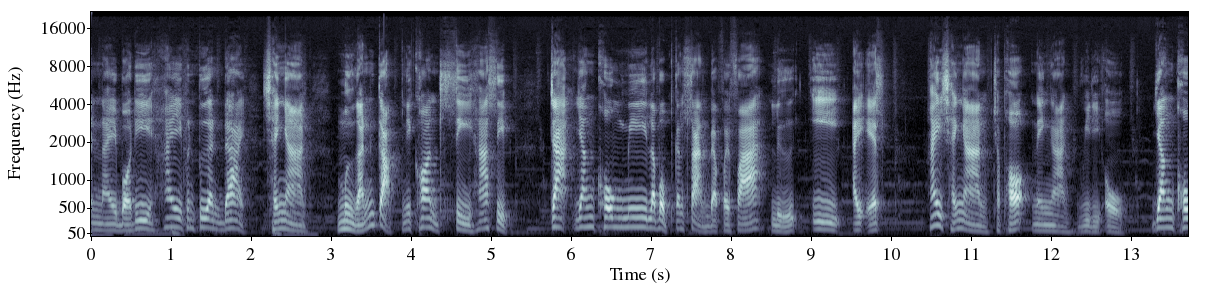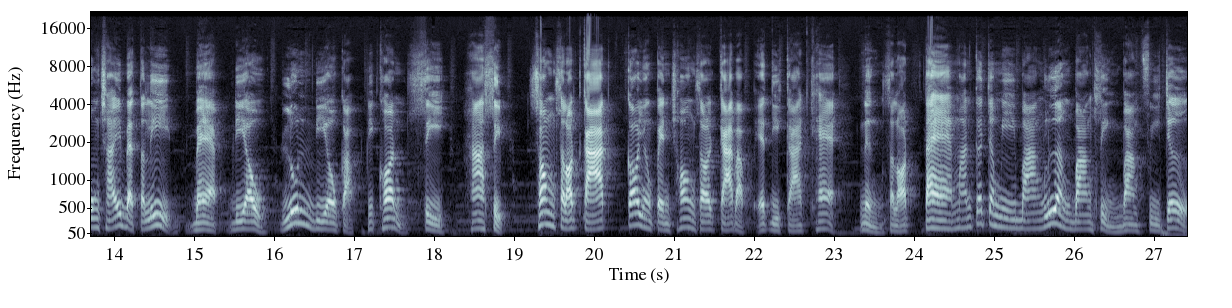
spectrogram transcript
นในบอดี้ให้เพื่อนๆได้ใช้งานเหมือนกับ Nikon C50 จะยังคงมีระบบกันสั่นแบบไฟฟ้าหรือ EIS ให้ใช้งานเฉพาะในงานวิดีโอ ยังคงใช้แบตเตอรี่แบบเดียว รุ่นเดียวกับ Nikon C50 ช่องสล็อตการ์ดก็ยังเป็นช่องสล็อตการ์ดแบบ SD card แค่ 1 สล็อต แต่มันก็จะมีบางเรื่องบางสิ่งบางฟีเจอร์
